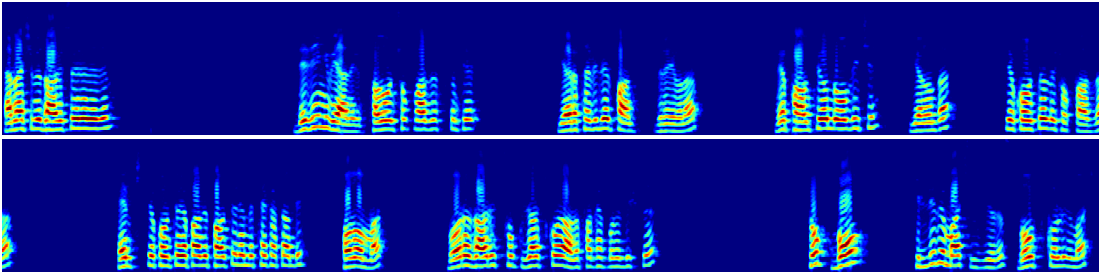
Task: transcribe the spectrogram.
Hemen şimdi Darius'a yönelelim. Dediğim gibi yani Talon çok fazla sıkıntı yaratabilir Pan Draven'a. Ve Pantheon'da olduğu için yanında kitle kontrolü de çok fazla. Hem kitle kontrol yapan bir Pantheon hem de tek atan bir Talon var. Bu arada Darius çok güzel skor aldı fakat burada düştü. Çok bol killi bir maç izliyoruz. Bol skorlu bir maç.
